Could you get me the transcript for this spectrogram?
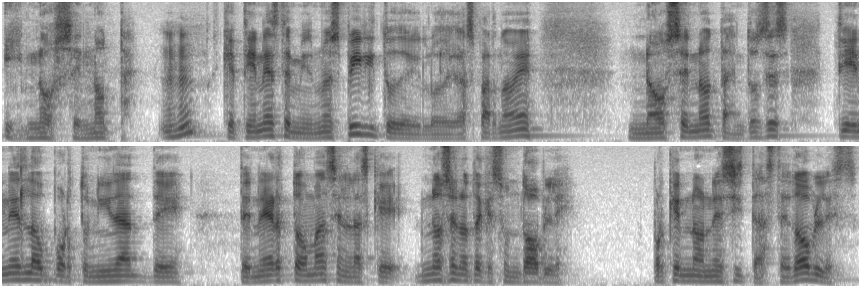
y no se nota. Que tiene este mismo espíritu de lo de Gaspar Noé. No se nota. Entonces tienes la oportunidad de tener tomas en las que no se nota que es un doble, porque no necesitaste dobles.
